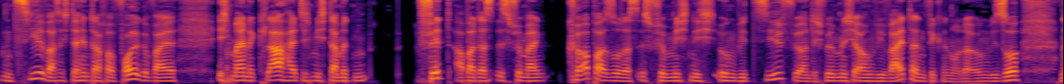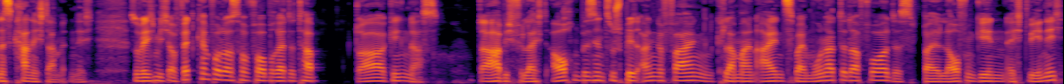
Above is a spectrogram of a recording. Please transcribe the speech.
ein Ziel, was ich dahinter verfolge, weil ich meine, klar halte ich mich damit fit, aber das ist für meinen Körper so, das ist für mich nicht irgendwie zielführend. Ich will mich ja irgendwie weiterentwickeln oder irgendwie so. Und das kann ich damit nicht. So, wenn ich mich auf Wettkämpfe oder so vorbereitet habe, da ging das. Da habe ich vielleicht auch ein bisschen zu spät angefangen, in Klammern ein, zwei Monate davor. Das bei Laufen gehen echt wenig.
